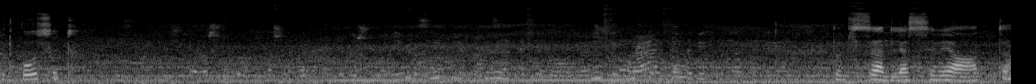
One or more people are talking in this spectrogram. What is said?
Тут посуд. Все для свята.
